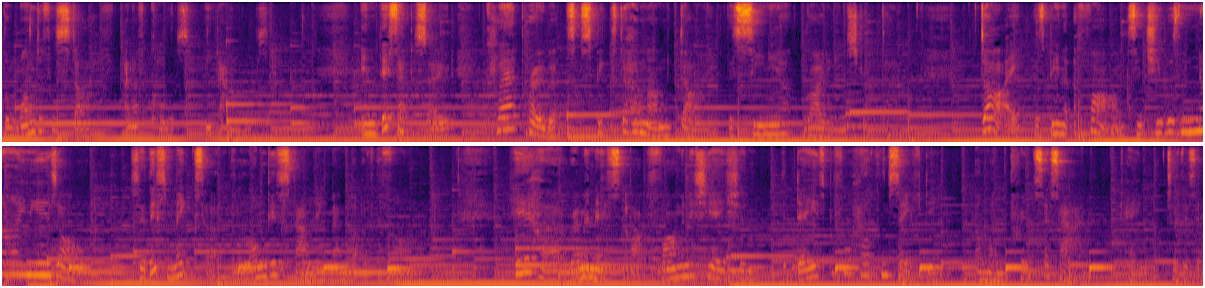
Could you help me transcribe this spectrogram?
the wonderful staff, and of course, the animals. In this episode, Claire Proberts speaks to her mum, Di, the senior riding instructor. Di has been at the farm since she was nine years old, so this makes her the longest standing member of the farm. Hear her reminisce about farm initiation, the days before health and safety, and when Princess Anne came to visit.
